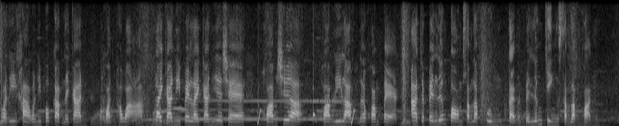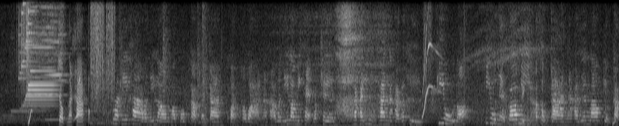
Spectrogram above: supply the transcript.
สวัสดีค่ะ วันนี้พบกับรายการขวัญผวา รายการนี้เป็นรายการที่จะแชร์ ความเชื่อ ความลี้ลับและความแปลก อาจจะเป็นเรื่องปลอมสำหรับคุณ แต่มันเป็นเรื่องจริงสำหรับขวัญ จบนะคะ สวัสดีค่ะ วันนี้เรามาพบกับรายการขวัญผวานะคะ วันนี้เรามีแขกรับเชิญนะคะอีกหนึ่งท่านนะคะ ก็คือพี่ยูเนาะพี่ยูเนี่ยก็มีสวัสดีครับประสบการณ์นะคะ เรื่องเล่าเกี่ยวกับ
